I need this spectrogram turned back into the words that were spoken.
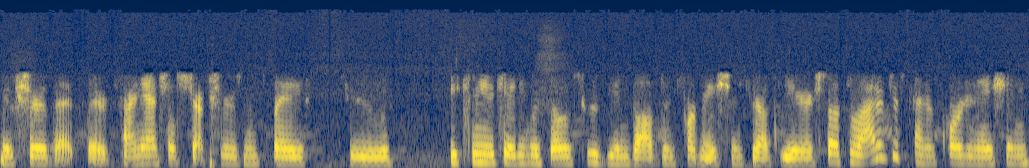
make sure that their financial structure is in place to be communicating with those who would be involved in formation throughout the year. So it's a lot of just kind of coordination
